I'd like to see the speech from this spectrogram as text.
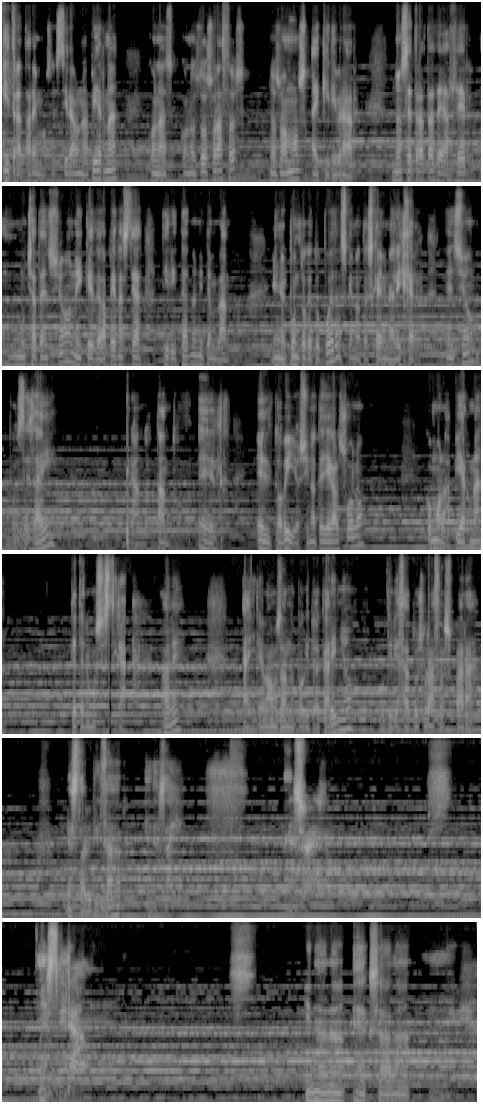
y trataremos de estirar una pierna con, las, con los dos brazos. Nos vamos a equilibrar. No se trata de hacer mucha tensión y que la pierna esté tiritando ni temblando. En el punto que tú puedas, que notes que hay una ligera tensión, pues desde ahí, tirando tanto el, el tobillo, si no te llega al suelo, como la pierna que tenemos estirada, ¿vale? Ahí le vamos dando un poquito de cariño. Utiliza tus brazos para estabilizar y desde ahí. Eso es. Estira. Inhala, exhala. Muy bien.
